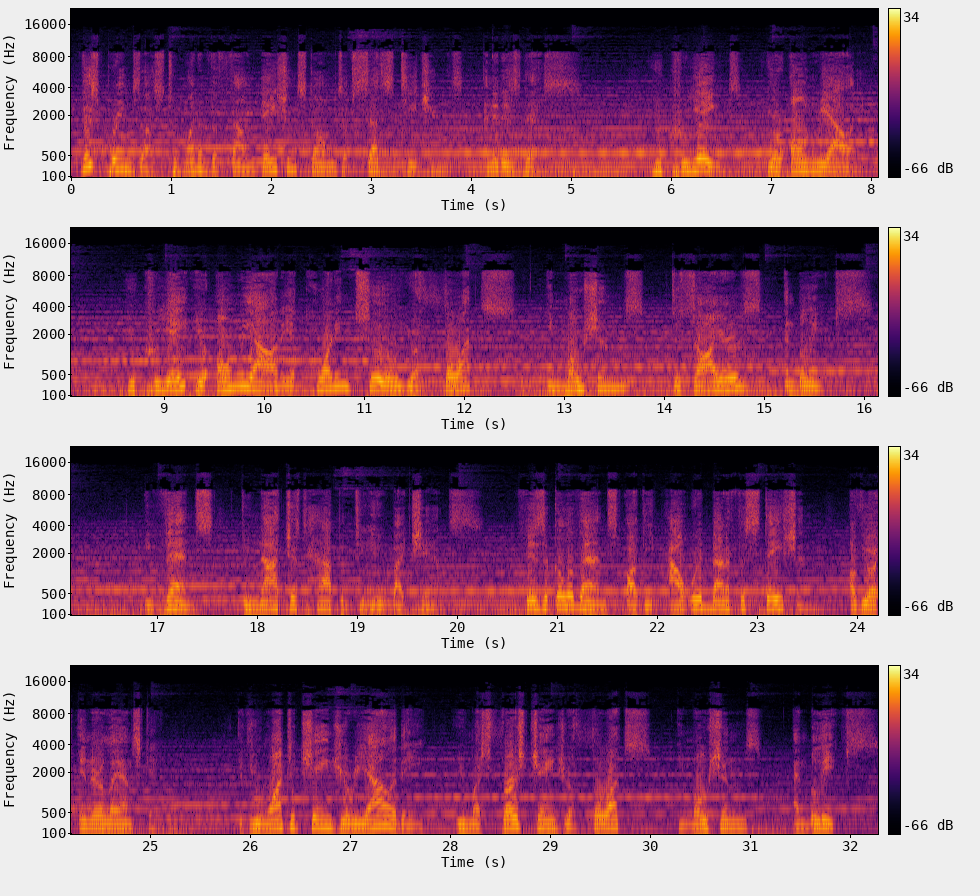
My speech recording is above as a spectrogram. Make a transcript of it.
This brings us to one of the foundation stones of Seth's teachings, and it is this. You create your own reality. You create your own reality according to your thoughts, emotions, desires, and beliefs. Events do not just happen to you by chance. Physical events are the outward manifestation of your inner landscape. If you want to change your reality, you must first change your thoughts, emotions, and beliefs.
